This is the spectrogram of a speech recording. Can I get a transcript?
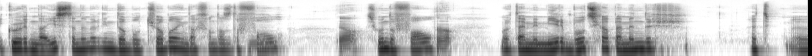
Ik hoorde dat eerste nummer, die Double Trouble, en ik dacht van, dat is de fall. Ja, Dat is gewoon de fall. ja, Maar heeft met meer boodschap en minder het eh,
